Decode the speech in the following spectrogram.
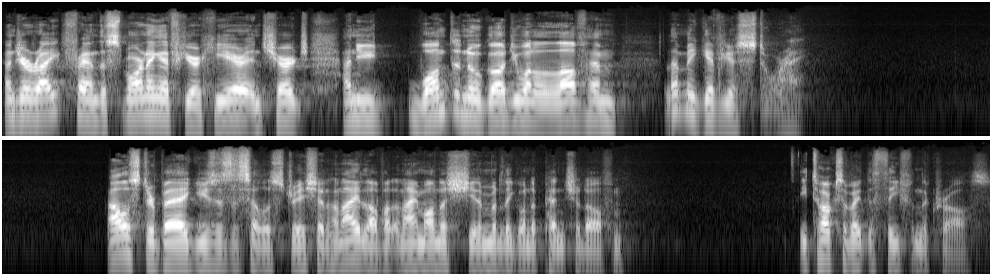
And you're right, friend, this morning, if you're here in church and you want to know God, you want to love Him, let me give you a story. Alistair Begg uses this illustration, and I love it, and I'm unashamedly going to pinch it off him. He talks about the thief on the cross.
